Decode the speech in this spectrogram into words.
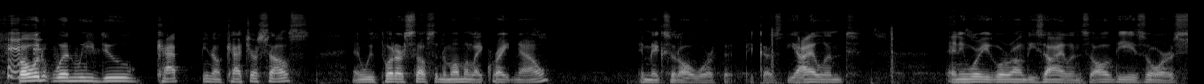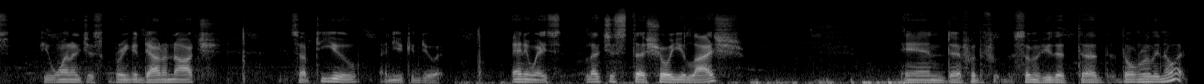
but when, when we do cap, you know, catch ourselves and we put ourselves in the moment like right now, it makes it all worth it because the island, anywhere you go around these islands, all of the Azores, if you want to just bring it down a notch, it's up to you and you can do it. Anyways, let's just uh, show you Lash. And uh, for, the, for some of you that uh, don't really know it.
